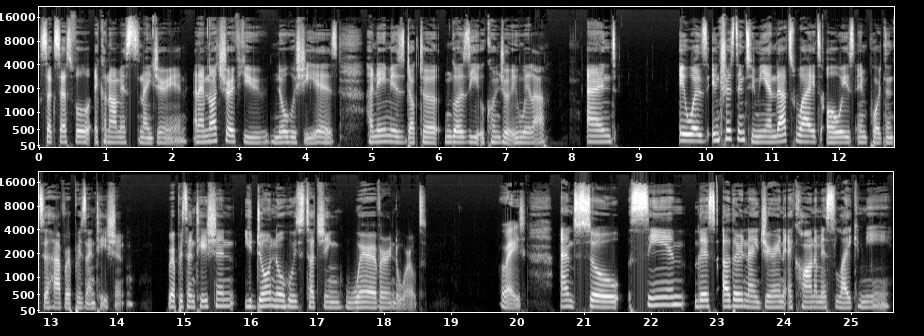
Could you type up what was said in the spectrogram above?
successful economist Nigerian. And I'm not sure if you know who she is. Her name is Dr. Ngozi Okonjo-Iweala. And it was interesting to me, and that's why it's always important to have representation. Representation, you don't know who is touching wherever in the world. Right. And so seeing this other Nigerian economist like me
